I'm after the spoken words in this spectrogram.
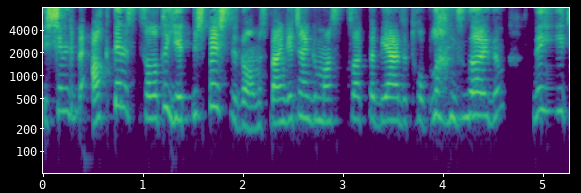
E şimdi Akdeniz salata 75 lira olmuş. Ben geçen gün Maslak'ta bir yerde toplantıdaydım ve hiç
